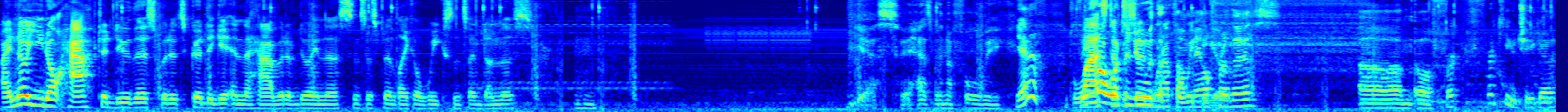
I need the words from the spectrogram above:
I know you don't have to do this, but it's good to get in the habit of doing this since it's been like a week since I've done this. Mm-hmm. Yes, it has been a full week. Yeah. Think about what to do with the thumbnail for this. Um. Oh, frick, frick you, Chica.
